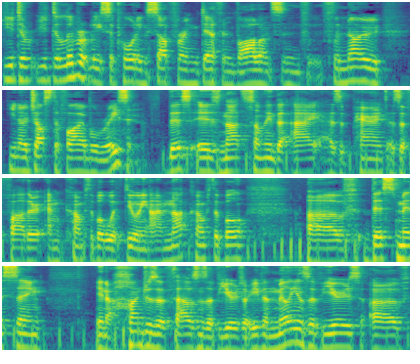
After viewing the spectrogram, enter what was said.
you're, de you're deliberately supporting suffering, death and violence and for no you know, justifiable reason. This is not something that I, as a parent, as a father, am comfortable with doing. I'm not comfortable of dismissing, you know, hundreds of thousands of years or even millions of years of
